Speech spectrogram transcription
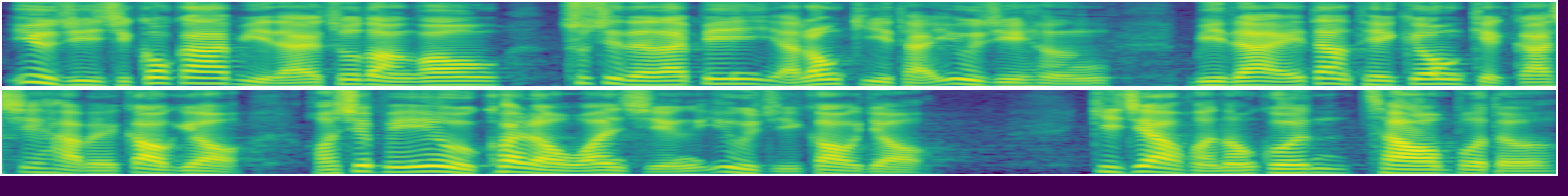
幼儿是国家未来主人翁，出席的来宾也拢期待幼稚园未来会当提供更加适合的教育，让小朋友快乐完成幼稚教育。记者黄龙坤采访报道。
